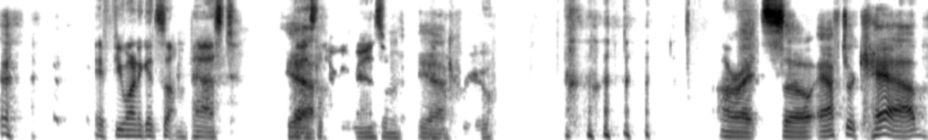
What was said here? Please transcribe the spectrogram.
if you want to get something past yeah, Ransom yeah. crew. All right. So after cab,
